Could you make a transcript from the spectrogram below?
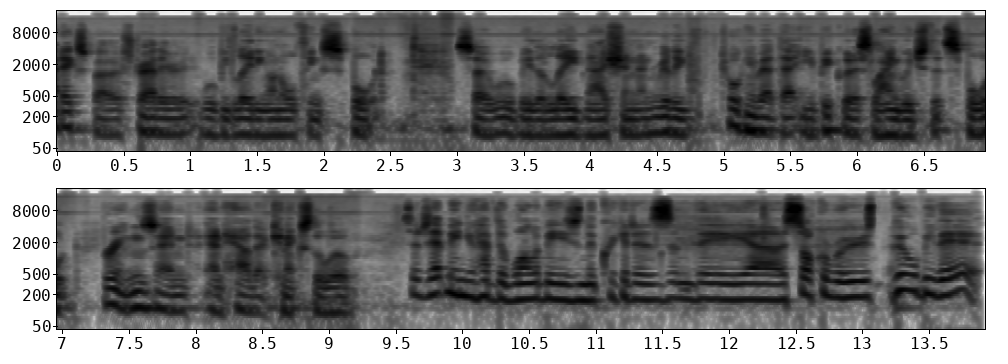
At Expo, Australia will be leading on all things sport. So we'll be the lead nation and really talking about that ubiquitous language that sport brings and, and how that connects the world. So does that mean you have the Wallabies and the cricketers and the uh, Socceroos? Who will be there?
